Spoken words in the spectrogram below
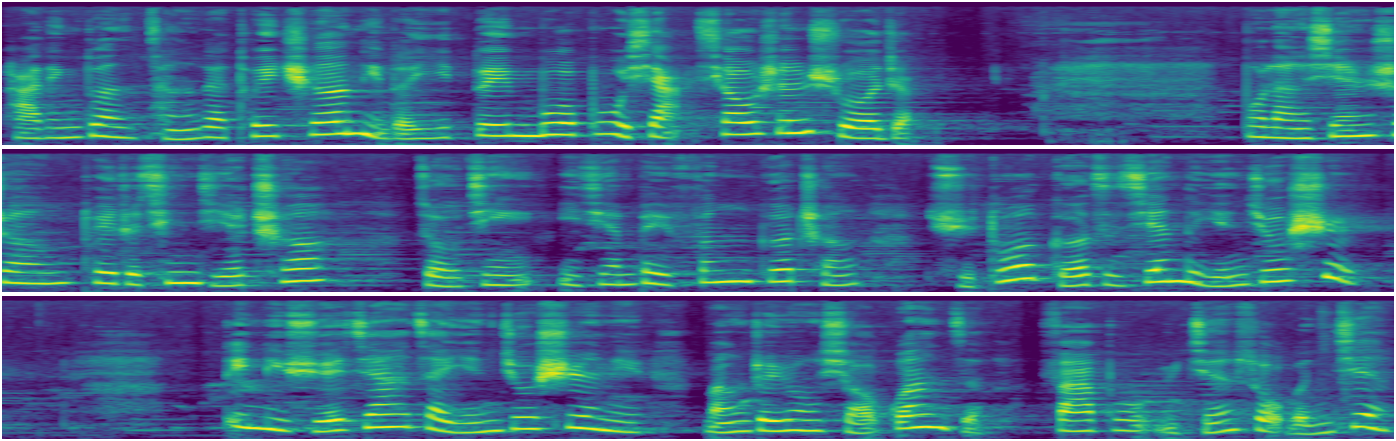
帕丁顿藏在推车里的一堆抹布下，悄声说着。布朗先生推着清洁车走进一间被分割成许多格子间的研究室。地理学家在研究室里忙着用小罐子发布与检索文件。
